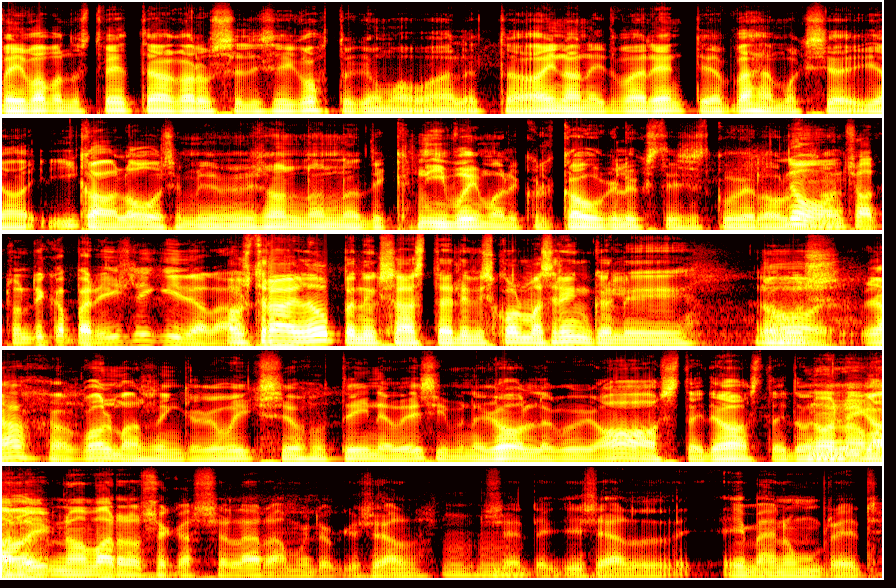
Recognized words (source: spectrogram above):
või vabandust, VTA karussellis ei kohtugi omavahel, et aina neid variante jääb vähemaks ja, ja iga loosimine, mis on, on nad ikka nii võimalikult kaugel üksteisest, kui veel olla no on sattunud ikka päris ligidale. Austraalia Open üks aasta oli vist kolmas ring oli no õhus. jah, aga kolmas ring, aga võiks ju teine või esimene ka olla, kui aastaid ja aastaid on no ju iga Navarro, Navarro segas selle ära muidugi seal mm, -hmm. see tegi seal imenumbreid,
